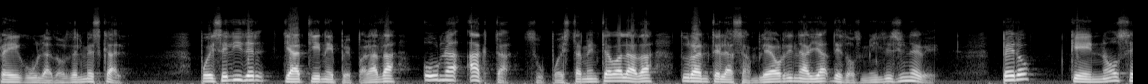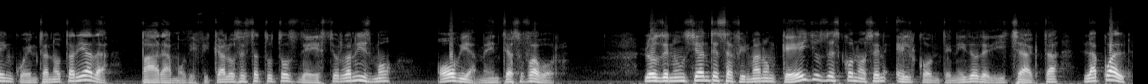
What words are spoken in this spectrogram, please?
Regulador del Mezcal, pues el líder ya tiene preparada una acta supuestamente avalada durante la Asamblea Ordinaria de 2019, pero que no se encuentra notariada para modificar los estatutos de este organismo, obviamente a su favor. Los denunciantes afirmaron que ellos desconocen el contenido de dicha acta, la cual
